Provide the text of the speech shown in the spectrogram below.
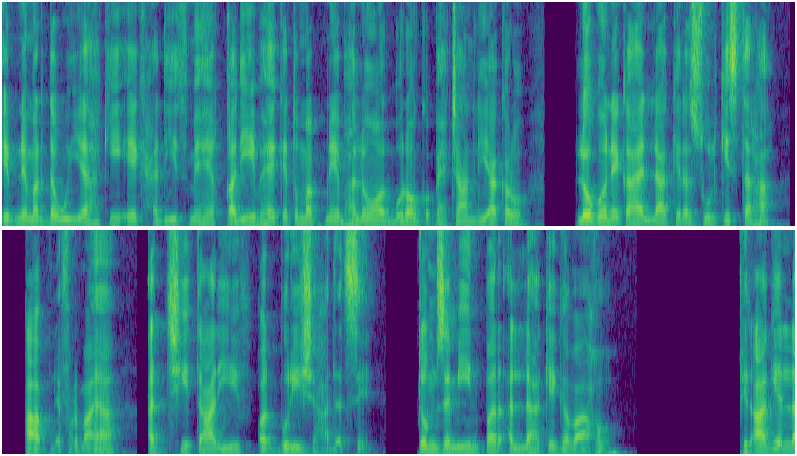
ابن مردویہ کی ایک حدیث میں ہے، قریب ہے کہ تم اپنے بھلوں اور بروں کو پہچان لیا کرو۔ لوگوں نے کہا، اللہ کے رسول کس طرح؟ آپ نے فرمایا، اچھی تعریف اور بری شہادت سے۔ تم زمین پر اللہ کے گواہ ہو۔ پھر آگے اللہ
